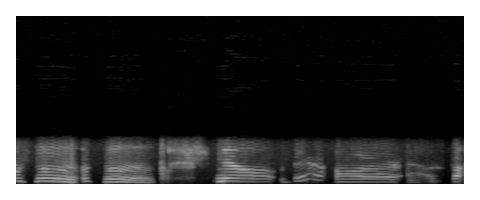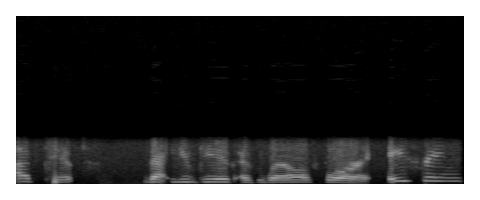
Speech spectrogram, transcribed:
Mm-hmm, mm-hmm. Now, there are uh, five tips that you give as well for acing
